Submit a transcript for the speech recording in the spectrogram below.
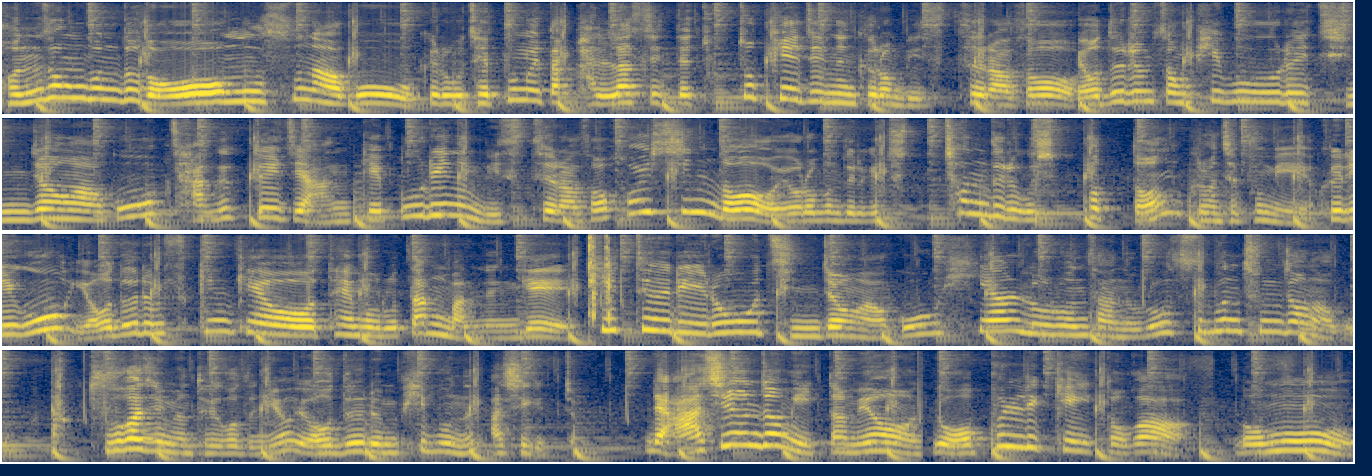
건성분도 너무 순하고 그리고 제품을 딱 발랐을 때 촉촉해지는 그런 미스트라서 여드름성 피부를 진정하고 자극되지 않게 뿌리는 미스트라서 훨씬 더 여러분들에게 추천드리고 싶었던 그런 제품이에요. 그리고 여드름 스킨케어템으로 딱 맞는 게 티트리로 진정하고 히알루론산으로 수분 충전하고 딱 두 가지면 되거든요. 여드름 피부는 아시겠죠? 근데 아쉬운 점이 있다면 이 어플리케이터가 너무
